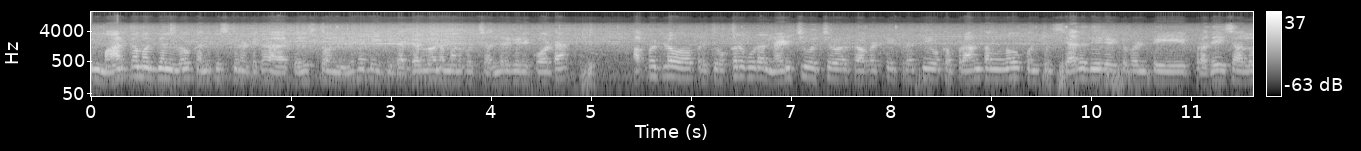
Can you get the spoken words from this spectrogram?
మార్గ మార్గమధ్యంలో కనిపిస్తున్నట్టుగా తెలుస్తోంది. ఎందుకంటే ఈ దగ్గరలోనే మనకు చంద్రగిరి కోట. అప్పట్లో ప్రతి ఒక్కరు కూడా నడిచి వచ్చేవారు కాబట్టి ప్రతి ఒక్క ప్రాంతంలో కొంచెం సేదతీరేటువంటి ప్రదేశాలు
